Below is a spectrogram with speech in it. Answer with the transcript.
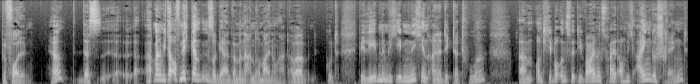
befolgen. Ja, das äh, hat man nämlich da oft nicht ganz so gern, wenn man eine andere Meinung hat. Aber gut, wir leben nämlich eben nicht in einer Diktatur. Ähm, und hier bei uns wird die Meinungsfreiheit auch nicht eingeschränkt.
